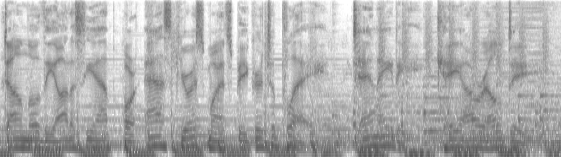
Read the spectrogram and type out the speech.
download the Audacy app, or ask your smart speaker to play 1080 KRLD.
